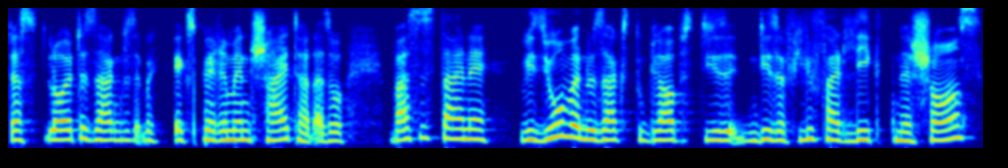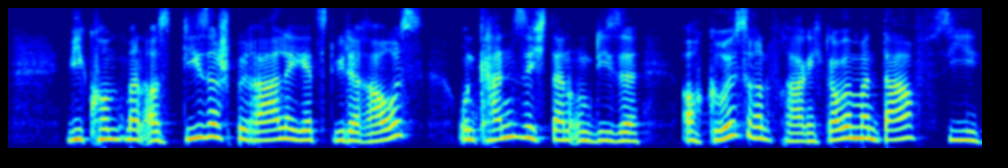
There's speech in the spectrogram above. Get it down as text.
dass Leute sagen, das Experiment scheitert. Also was ist deine Vision, wenn du sagst, du glaubst, in dieser Vielfalt liegt eine Chance? Wie kommt man aus dieser Spirale jetzt wieder raus und kann sich dann um diese auch größeren Fragen, ich glaube, man darf sie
